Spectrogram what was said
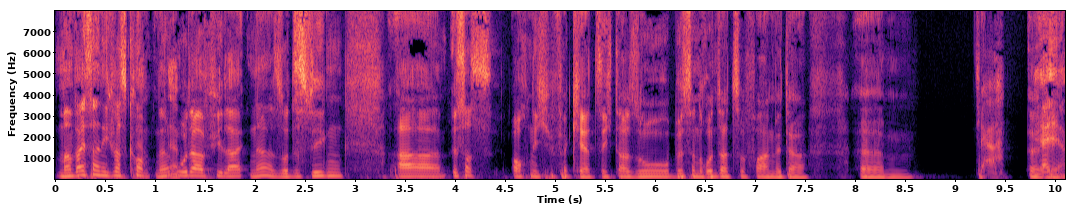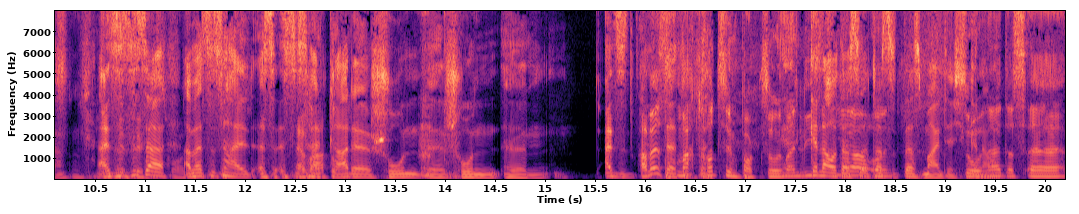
man weiß ja nicht, was kommt. Ja, ne? Ja. Oder vielleicht, ne? so deswegen äh, ist das auch nicht verkehrt, sich da so ein bisschen runterzufahren mit der ähm, ja äh, ja, ja. Also es ist ja, aber es ist halt, es, es ist halt gerade schon, äh, schon. Ähm, also aber es das, macht trotzdem Bock. So, man liest genau, das, das, das meinte ich. So, genau. ne, das, äh,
